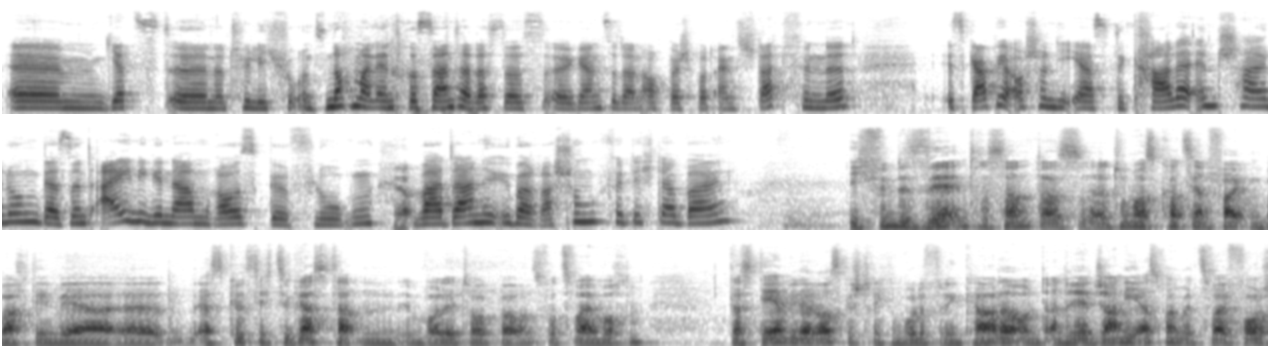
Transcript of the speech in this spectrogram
Ja. Ähm, jetzt äh, natürlich für uns nochmal interessanter, dass das äh, Ganze dann auch bei Sport 1 stattfindet. Es gab ja auch schon die erste Kaderentscheidung. Da sind einige Namen rausgeflogen. Ja. War da eine Überraschung für dich dabei? Ich finde es sehr interessant, dass äh, Thomas Kotzian Falkenbach, den wir äh, erst kürzlich zu Gast hatten im Volley Talk bei uns vor zwei Wochen, dass der wieder rausgestrichen wurde für den Kader und Andrea Gianni erstmal mit zwei Vor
